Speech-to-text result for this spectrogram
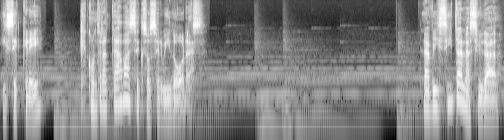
y se cree que contrataba sexoservidoras. la visita a la ciudad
